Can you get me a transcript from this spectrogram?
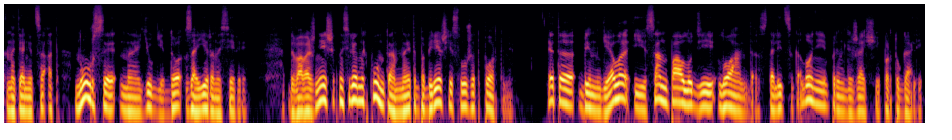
Она тянется от Нурсы на юге до Заира на севере. Два важнейших населенных пункта на этом побережье служат портами. Это Бенгела и Сан-Паулу-ди-Луанда, столица колонии, принадлежащей Португалии.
